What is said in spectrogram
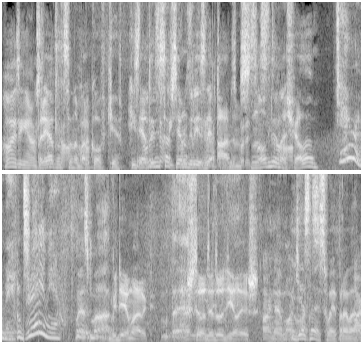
Прятаться на парковке. Это не совсем Гризли Адамс, но для начала... Джереми? Где Марк? Что ты тут делаешь? Я знаю свои права.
